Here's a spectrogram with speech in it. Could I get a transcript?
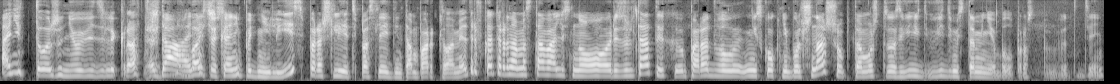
они тоже не увидели кратер. Да, они, то есть они поднялись, прошли эти последние там пару километров, которые нам оставались, но результат их порадовал нисколько не больше нашего, потому что ви- видимости там не было просто в этот день.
